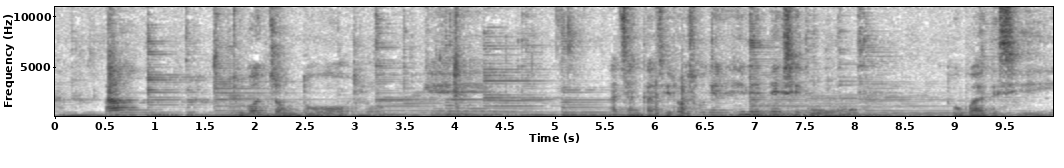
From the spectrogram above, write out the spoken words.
한 번, 두번 정도 이렇게 마찬가지로 손에 힘을 빼시고 도부하듯이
